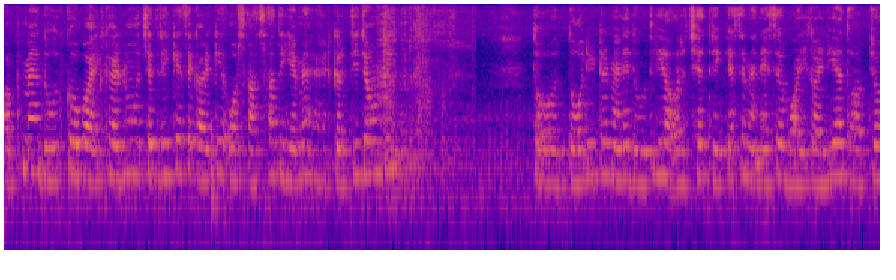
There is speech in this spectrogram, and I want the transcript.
अब मैं दूध को बॉईल कर लूँ अच्छे तरीके से करके और साथ साथ ये मैं ऐड करती जाऊँगी। तो दो लीटर मैंने दूध लिया और अच्छे तरीके से मैंने इसे बॉईल कर लिया। तो अब जो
